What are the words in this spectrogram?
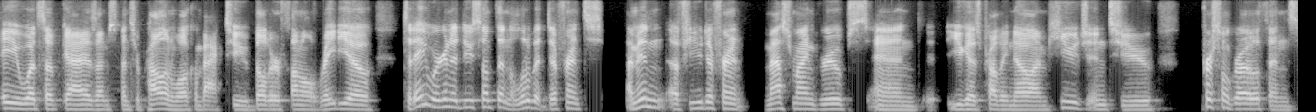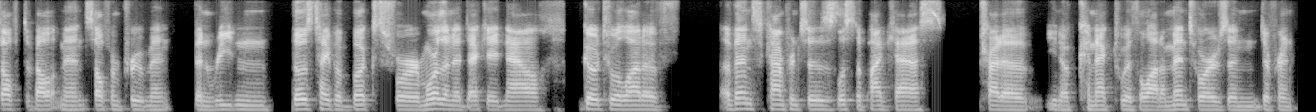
Hey, what's up, guys? I'm Spencer Powell, and welcome back to Builder Funnel Radio. Today, we're going to do something a little bit different. I'm in a few different mastermind groups, and you guys probably know I'm huge into personal growth and self development, self improvement. Been reading those type of books for more than a decade now. Go to a lot of events, conferences, listen to podcasts, try to you know connect with a lot of mentors and different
